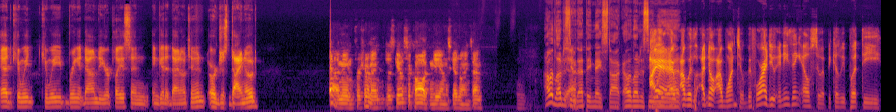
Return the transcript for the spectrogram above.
Ed? Can we can we bring it down to your place and and get it dyno tuned or just dynoed? Yeah, I mean, for sure, man. Just give us a call. I can get you on the schedule anytime. I would love to see Yeah. what that thing make stock. I would love to see I, where you're I, at. I would I no I want to before I do anything else to it because we put the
